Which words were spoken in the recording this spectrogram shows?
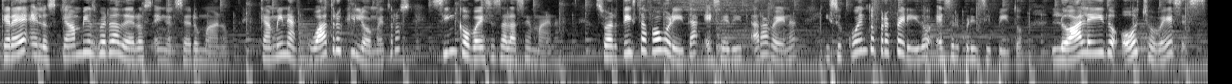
Cree en los cambios verdaderos en el ser humano. Camina 4 kilómetros 5 veces a la semana su artista favorita es Edith Aravena y su cuento preferido es El Principito. Lo ha leído ocho veces,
